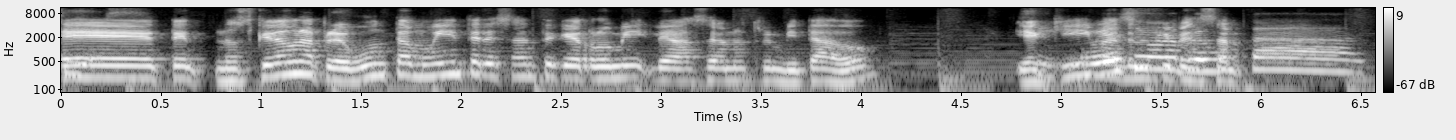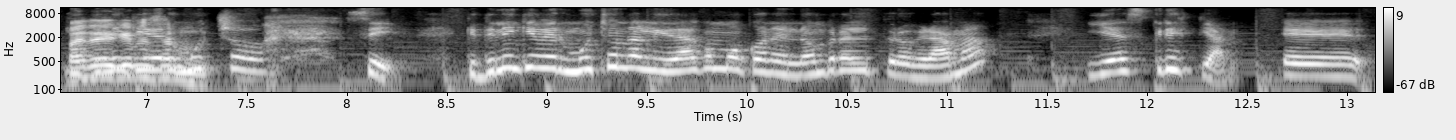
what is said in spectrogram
eh, nos queda una pregunta muy interesante que Romy le va a hacer a nuestro invitado. Y aquí va a tener que pensar, va a tener que pensar mucho. Sí, que tiene que ver mucho en realidad como con el nombre del programa. Y es Cristian. Eh,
